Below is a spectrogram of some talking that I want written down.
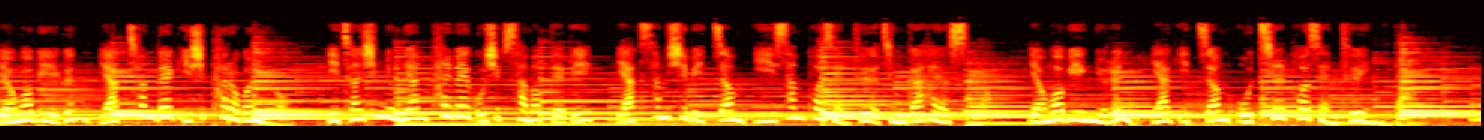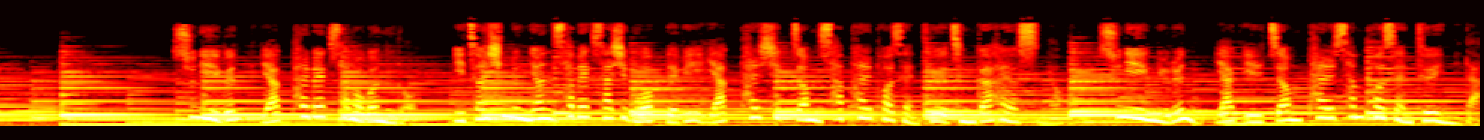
영업이익은 약 1128억 원으로 2016년 853억 대비 약 32.23% 증가하였으며 영업이익률은 약 2.57%입니다. 순이익은 약 803억 원으로 2016년 445억 대비 약 80.48% 증가하였으며 순이익률은 약 1.83%입니다.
